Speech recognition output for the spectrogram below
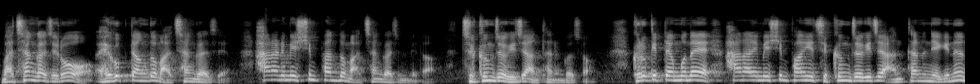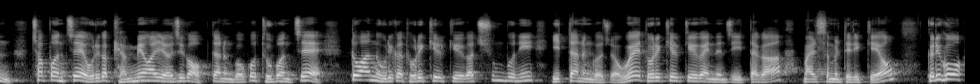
마찬가지로 애굽 땅도 마찬가지예요. 하나님의 심판도 마찬가지입니다. 즉흥적이지 않다는 거죠. 그렇기 때문에 하나님의 심판이 즉흥적이지 않다는 얘기는 첫 번째 우리가 변명할 여지가 없다는 거고 두 번째 또한 우리가 돌이킬 기회가 충분히 있다는 거죠. 왜 돌이킬 기회가 있는지 이따가 말씀을 드릴게요. 그리고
